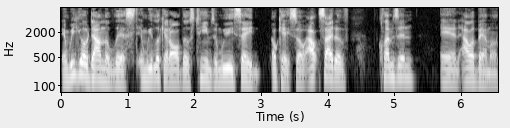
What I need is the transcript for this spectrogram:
and we go down the list and we look at all those teams and we say, okay, so outside of Clemson and Alabama,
